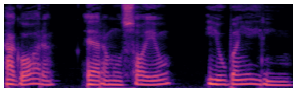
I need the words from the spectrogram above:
Agora éramos só eu e o banheirinho.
